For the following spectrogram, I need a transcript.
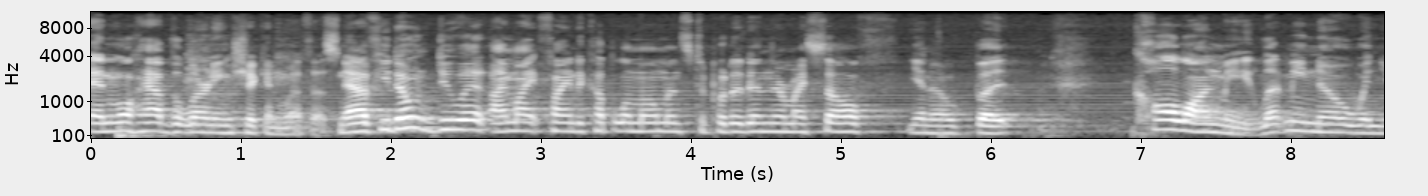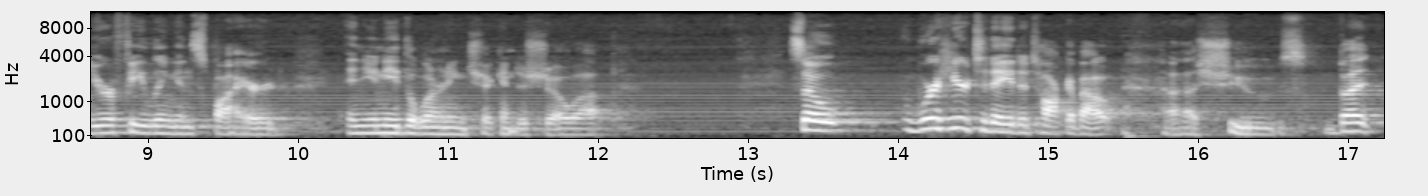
and we'll have the learning chicken with us. Now, if you don't do it, I might find a couple of moments to put it in there myself, you know, but call on me. Let me know when you're feeling inspired and you need the learning chicken to show up. So we're here today to talk about uh, shoes, but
